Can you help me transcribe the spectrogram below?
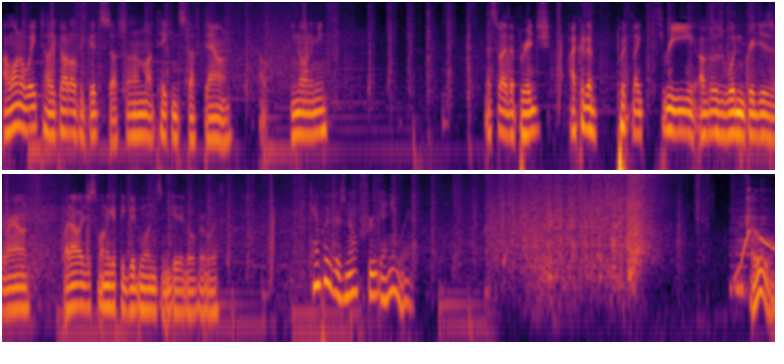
I want to wait till I got all the good stuff so I'm not taking stuff down. Oh, you know what I mean? That's why the bridge, I could have put like three of those wooden bridges around. But I just want to get the good ones and get it over with. Can't believe there's no fruit anywhere. Oh.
